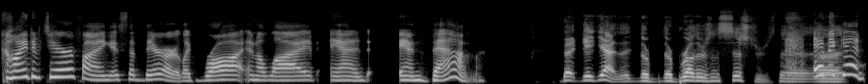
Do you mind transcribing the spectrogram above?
kind of terrifying, except they're like raw and alive and and them. That yeah, yeah, they- they're they're brothers and sisters. The, And uh, again,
